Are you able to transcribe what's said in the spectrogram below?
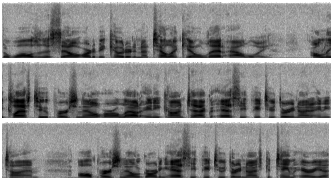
The walls of this cell are to be coated in a Telekill lead alloy. Only Class II personnel are allowed any contact with SCP-239 at any time. All personnel guarding SCP-239's containment area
